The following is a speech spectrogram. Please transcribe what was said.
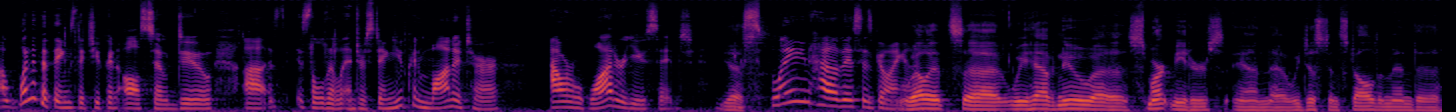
Uh, one of the things that you can also do uh, is a little interesting. You can monitor our water usage. Yes. Explain how this is going well, it's uh, we have new uh, smart meters, and uh, we just installed them into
